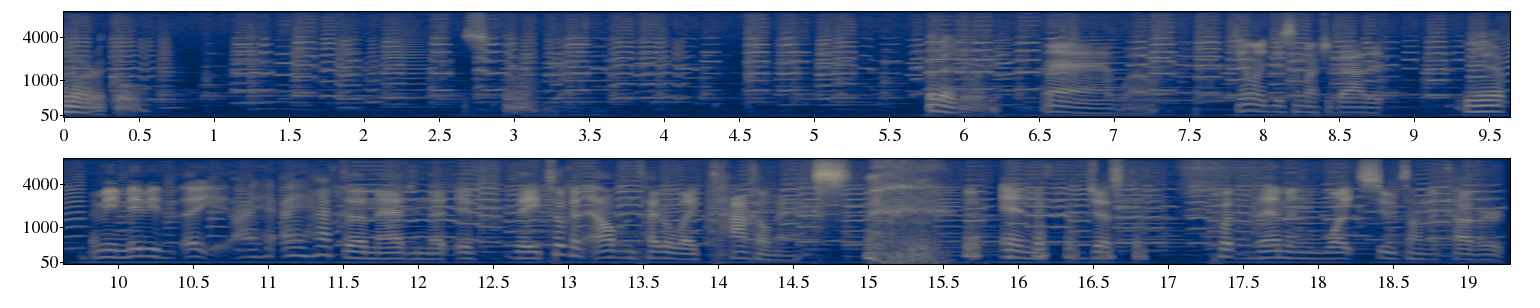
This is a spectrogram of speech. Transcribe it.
an article. So, but anyway, Ah, well. You can only do so much about it. Yep. I mean, maybe I, I I have to imagine that if they took an album title like Taco Max and just put them in white suits on the cover,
